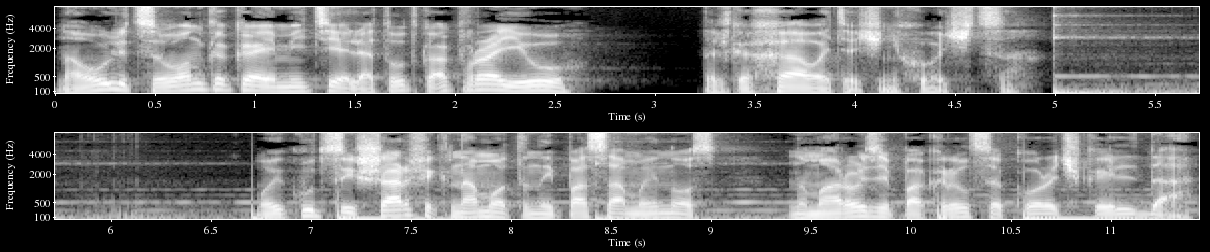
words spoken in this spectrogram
На улице вон какая метель, а тут как в раю. Только хавать очень хочется. Мой куцый шарфик, намотанный по самый нос, на морозе покрылся корочкой льда.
